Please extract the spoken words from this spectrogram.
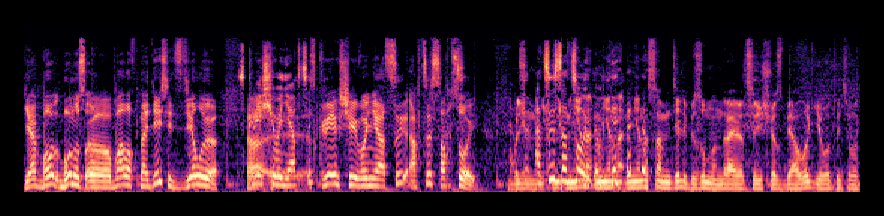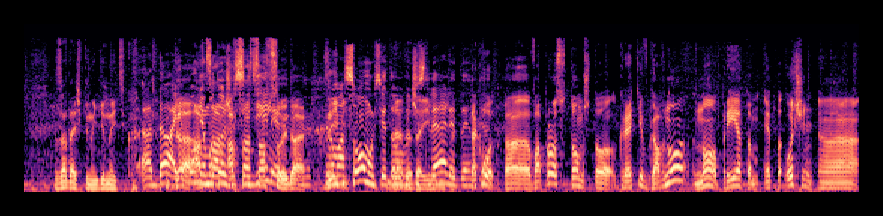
Я бо- бонус э, баллов на 10 сделаю... э, Скрещивание овцы. Скрещивание овцы, овцы с овцой. Блин, Отцы мне- с отцой, мне, да. на- мне на- мне на самом деле безумно нравятся еще с биологией вот эти вот задачки на генетику. А, да, я Да, помню, мы овца- тоже овца с сидели, овцой, да. хромосомы, все это Да-да-да, вычисляли, именно ДНК. Так вот, э, вопрос в том, что креатив говно, но при этом это очень э,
